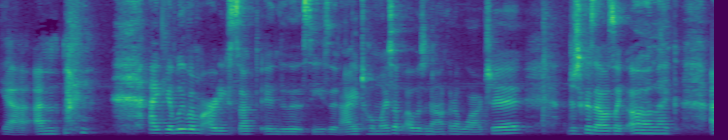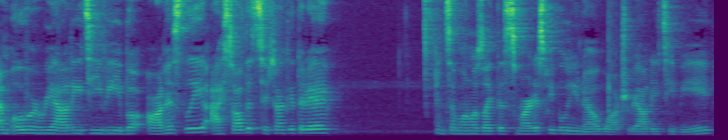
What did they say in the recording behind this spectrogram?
yeah, I'm I can't believe I'm already sucked into this season. I told myself I was not gonna watch it just because I was like, oh, like I'm over reality TV. But honestly, I saw this TikTok the other day and someone was like, the smartest people you know watch reality TV.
